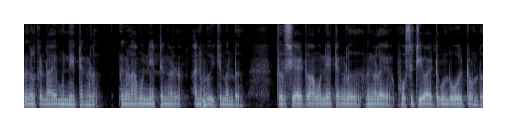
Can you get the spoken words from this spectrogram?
നിങ്ങൾക്കുണ്ടായ മുന്നേറ്റങ്ങൾ. നിങ്ങൾ ആ മുന്നേറ്റങ്ങൾ അനുഭവിക്കുന്നുണ്ട്. തീർച്ചയായിട്ടും ആ മുന്നേറ്റങ്ങൾ നിങ്ങളെ പോസിറ്റീവായിട്ട് കൊണ്ടുപോയിട്ടുണ്ട്.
